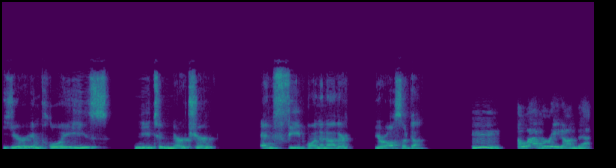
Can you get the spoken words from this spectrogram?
your employees need to nurture and feed one another, you're also done. Mm, elaborate on that.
